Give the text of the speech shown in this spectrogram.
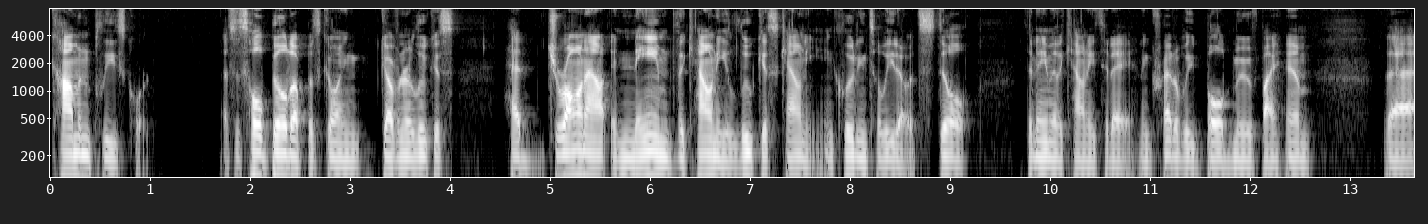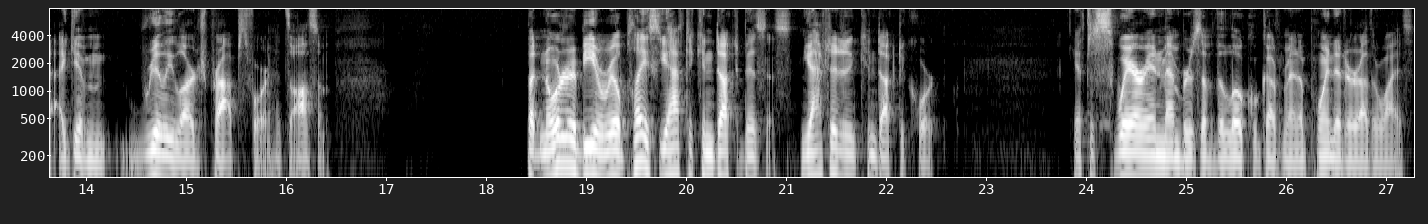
Common Pleas Court. As this whole buildup was going, Governor Lucas had drawn out and named the county Lucas County, including Toledo. It's still the name of the county today. An incredibly bold move by him that I give him really large props for. That's awesome. But in order to be a real place, you have to conduct business. You have to conduct a court. You have to swear in members of the local government, appointed or otherwise.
